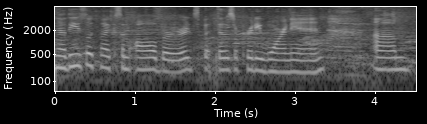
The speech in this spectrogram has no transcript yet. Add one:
Now these look like some Allbirds, but those are pretty worn in. Um,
